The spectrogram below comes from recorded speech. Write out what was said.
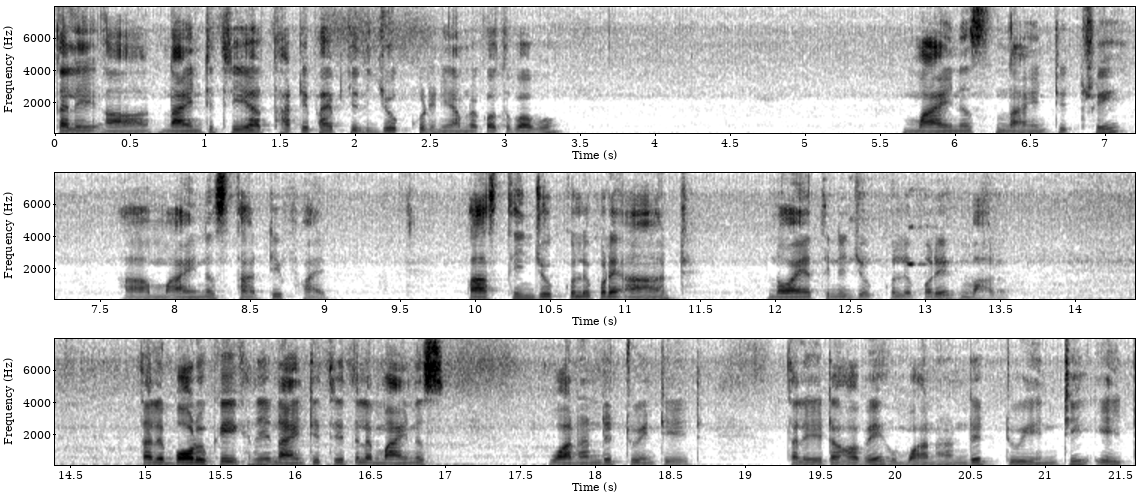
তাহলে নাইনটি থ্রি আর থার্টি ফাইভ যদি যোগ করে নিই, আমরা কত পাবো? Minus ninety three minus thirty five পাঁচ তিন যোগ করলে পরে আট, নয় তিনে যোগ করলে পরে বারো। তাহলে বড়কে এখানে নাইনটি থ্রি তাহলে minus one hundred twenty eight তাহলে এটা হবে one hundred twenty eight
